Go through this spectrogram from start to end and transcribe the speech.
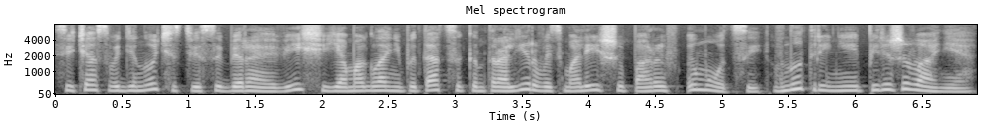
Сейчас в одиночестве, собирая вещи, я могла не пытаться контролировать малейший порыв эмоций, внутренние переживания.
